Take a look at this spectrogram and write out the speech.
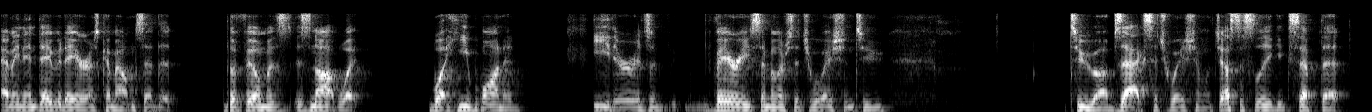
I mean, and David Ayer has come out and said that the film is is not what what he wanted either. It's a very similar situation to to uh, Zack's situation with Justice League, except that.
